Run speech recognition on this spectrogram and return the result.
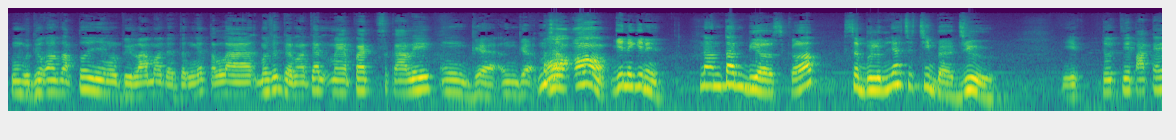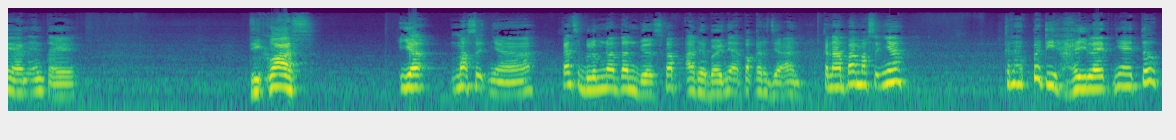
membutuhkan waktu yang lebih lama datangnya telat maksudnya dalam artian mepet sekali Enggak, enggak. oh Masa oh gini gini. Nonton bioskop sebelumnya cuci baju. Ya, cuci pakaian ente di kos Ya, maksudnya kan sebelum nonton bioskop ada banyak pekerjaan. Kenapa maksudnya? Kenapa di highlightnya itu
